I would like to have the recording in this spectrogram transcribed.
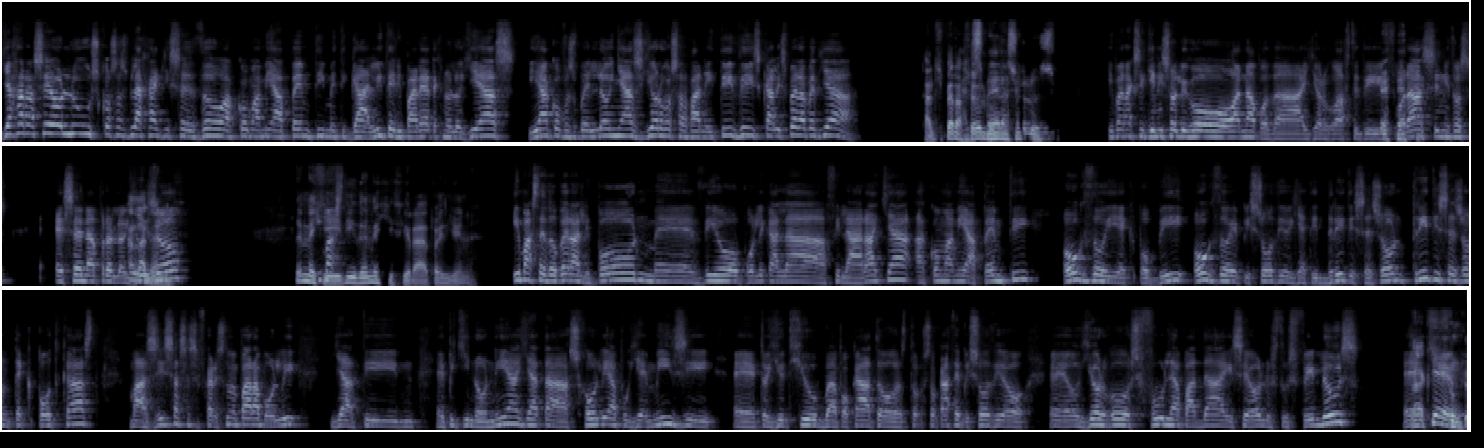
Γεια χαρά σε όλους, Κώστας Βλαχάκης εδώ, ακόμα μια πέμπτη με την καλύτερη παρέα τεχνολογίας, Ιάκωβος Μπελόνιας, Γιώργος Αρβανιτίδης. Καλησπέρα παιδιά. Καλησπέρα, Καλησπέρα σε όλους. Είπα να ξεκινήσω λίγο ανάποδα, Γιώργο, αυτή τη φορά. Συνήθως εσένα προλογίζω. δεν, έχει, Είμαστε... δεν έχει σειρά, το ίδιο είναι. Είμαστε εδώ πέρα λοιπόν με δύο πολύ καλά φιλαράκια, ακόμα μία πέμπτη. 8η εκπομπή, 8ο επεισόδιο για την τρίτη σεζόν, τρίτη σεζόν Tech Podcast μαζί σας. Σας ευχαριστούμε πάρα πολύ για την επικοινωνία, για τα σχόλια που γεμίζει ε, το YouTube από κάτω στο, κάθε επεισόδιο. Ε, ο Γιώργος Φούλα απαντάει σε όλους τους φίλους. Ε, Εντάξει, και...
